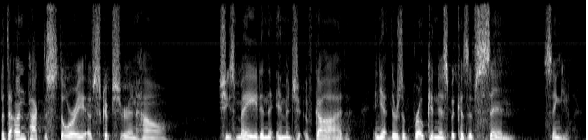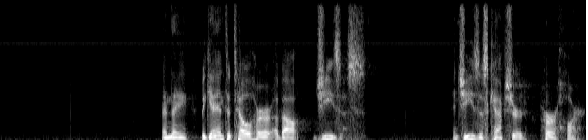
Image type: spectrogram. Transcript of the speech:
but to unpack the story of Scripture and how she's made in the image of God, and yet there's a brokenness because of sin, singular. And they began to tell her about Jesus, and Jesus captured her heart.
